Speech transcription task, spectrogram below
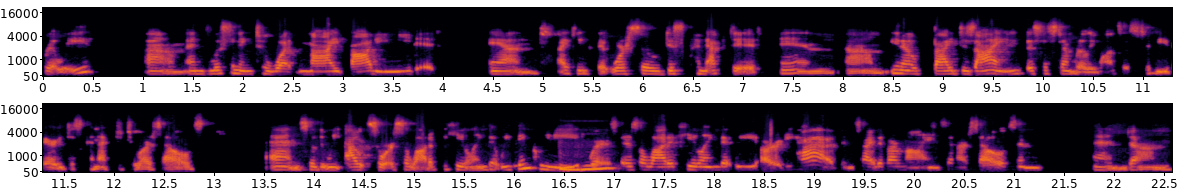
really um, and listening to what my body needed. And I think that we're so disconnected, and um, you know, by design, the system really wants us to be very disconnected to ourselves, and so that we outsource a lot of the healing that we think we need. Mm-hmm. Whereas there's a lot of healing that we already have inside of our minds and ourselves, and and um,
